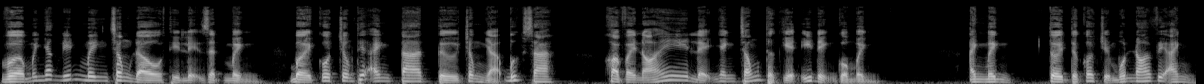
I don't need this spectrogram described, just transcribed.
Vừa mới nhắc đến Minh trong đầu thì Lệ giật mình bởi cô trông thấy anh ta từ trong nhà bước ra. Khỏi phải nói Lệ nhanh chóng thực hiện ý định của mình. Anh Minh, tôi tôi có chuyện muốn nói với anh.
